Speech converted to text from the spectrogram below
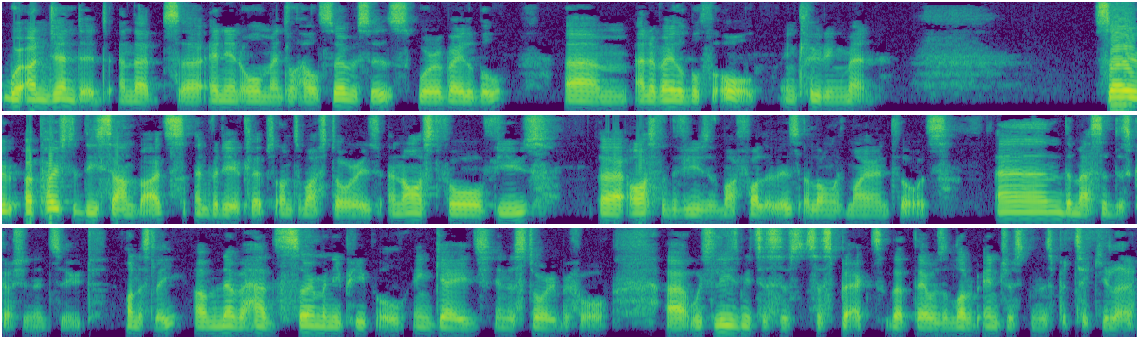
were ungendered, and that uh, any and all mental health services were available um, and available for all, including men. So I posted these sound bites and video clips onto my stories and asked for views, uh, asked for the views of my followers along with my own thoughts. And the massive discussion ensued. Honestly, I've never had so many people engage in a story before, uh, which leads me to su- suspect that there was a lot of interest in this particular,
